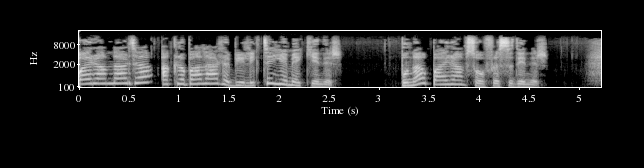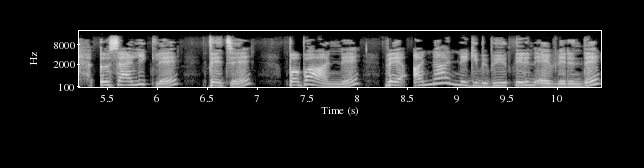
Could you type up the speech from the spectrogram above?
Bayramlarda akrabalarla birlikte yemek yenir. Buna bayram sofrası denir. Özellikle dede, babaanne ve anneanne gibi büyüklerin evlerinde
